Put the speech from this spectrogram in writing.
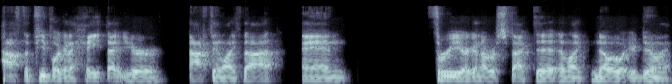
half the people are going to hate that you're acting like that. And three are going to respect it and like know what you're doing.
